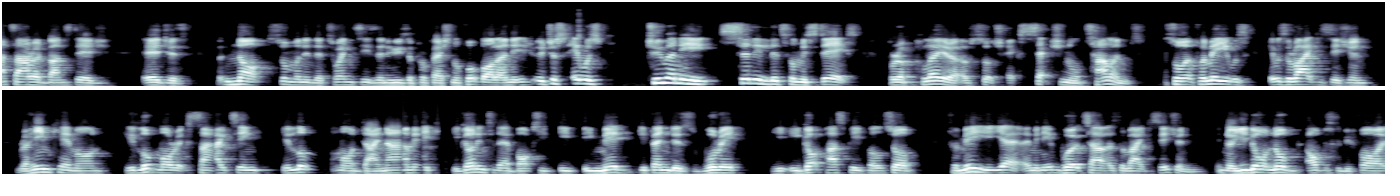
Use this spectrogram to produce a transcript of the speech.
at, our advanced age ages, but not someone in their twenties and who's a professional footballer. And it, it, just it was too many silly little mistakes for a player of such exceptional talent. So for me, it was it was the right decision. Raheem came on. He looked more exciting. He looked more dynamic. He got into their box. He, he, he made defenders worry. He, he got past people. So for me, yeah, I mean, it works out as the right decision. You know, you don't know obviously before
